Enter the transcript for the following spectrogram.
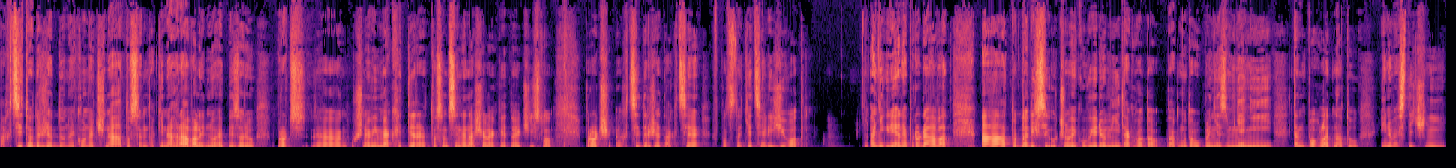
a chci to držet do nekonečna, to jsem taky nahrával jednu epizodu, proč, uh, už nevím, jak to jsem si nenašel, jaké to je číslo, proč chci držet akcie v podstatě celý život, a nikdy je neprodávat. A tohle, když si u člověk uvědomí, tak, ho to, tak mu to úplně změní ten pohled na tu investiční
